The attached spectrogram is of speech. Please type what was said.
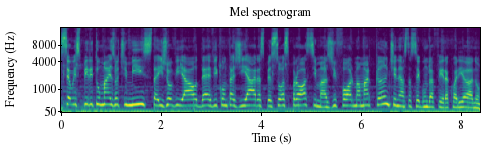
Seu espírito mais otimista e jovial deve contagiar as pessoas próximas de forma marcante nesta segunda-feira, aquariano.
